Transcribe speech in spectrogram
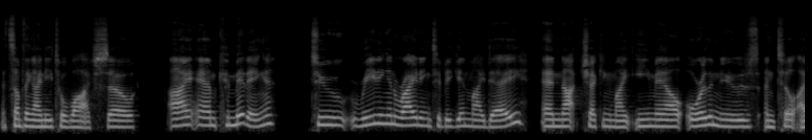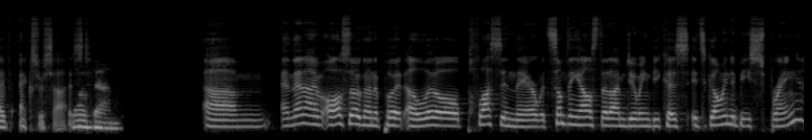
It's something I need to watch. So I am committing to reading and writing to begin my day and not checking my email or the news until I've exercised. Well done. Um, and then I'm also going to put a little plus in there with something else that I'm doing because it's going to be spring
